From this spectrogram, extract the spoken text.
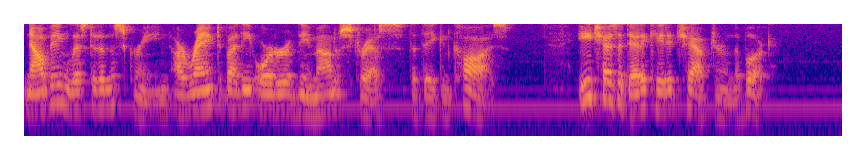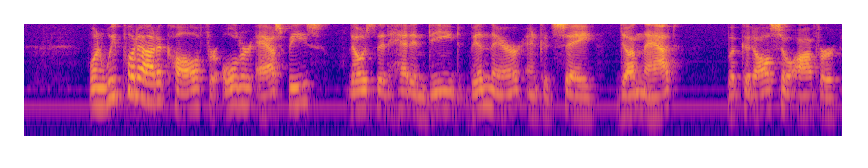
now being listed on the screen, are ranked by the order of the amount of stress that they can cause. Each has a dedicated chapter in the book. When we put out a call for older Aspies, those that had indeed been there and could say, done that, but could also offer,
